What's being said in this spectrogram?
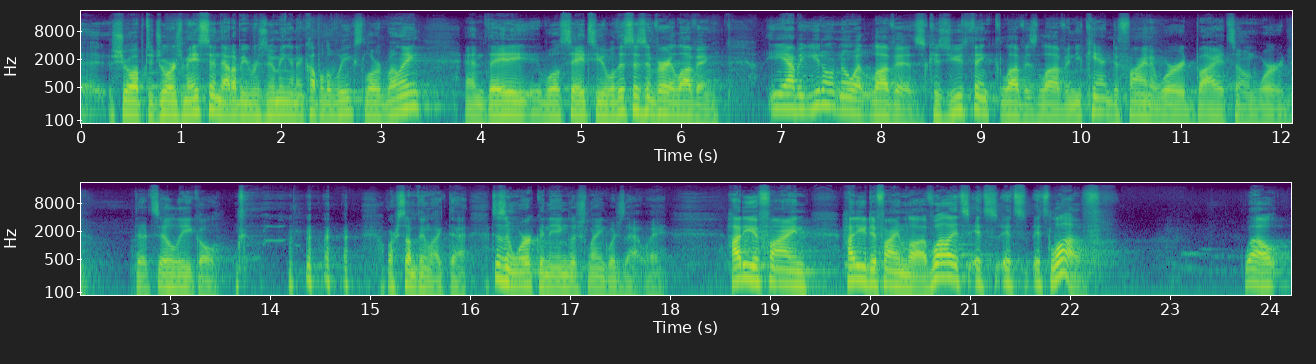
uh, show up to George Mason, that'll be resuming in a couple of weeks, Lord willing and they will say to you, Well, this isn't very loving. Yeah, but you don't know what love is because you think love is love and you can't define a word by its own word. That's illegal. or something like that. It doesn't work in the English language that way. How do you find how do you define love? Well, it's, it's, it's, it's love. Well,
